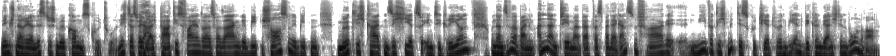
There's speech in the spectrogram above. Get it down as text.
nämlich einer realistischen Willkommenskultur. Nicht, dass wir ja. gleich Partys feiern, sondern dass wir sagen, wir bieten Chancen, wir bieten Möglichkeiten, sich hier zu integrieren. Und dann sind wir bei einem anderen Thema, Bert, was bei der ganzen Frage nie wirklich mitdiskutiert wird. Wie entwickeln wir eigentlich den Wohnraum?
